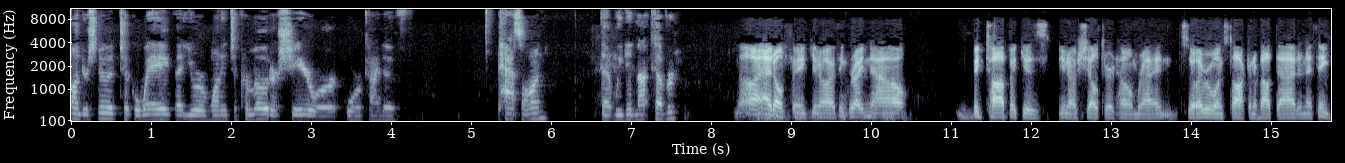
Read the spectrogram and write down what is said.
understood, took away that you were wanting to promote or share or or kind of pass on that we did not cover? No, I don't think. You know, I think right now big topic is you know shelter at home, right? And so everyone's talking about that, and I think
